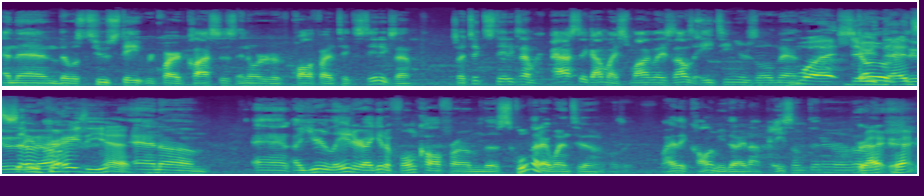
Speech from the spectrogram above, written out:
and then there was two state required classes in order to qualify to take the state exam. So I took the state exam, I passed it, got my smog license. I was 18 years old, man. What, dude? That's dude, so you know? crazy. Yeah. And um, and a year later, I get a phone call from the school that I went to. I was like, "Why are they calling me? Did I not pay something or whatever?" Right. Right.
